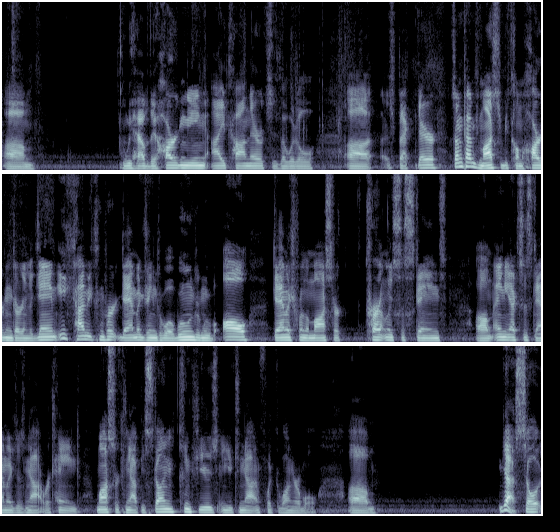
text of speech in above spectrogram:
Um, we have the hardening icon there, which is a little uh, effect there. Sometimes monsters become hardened during the game. Each time you convert damage into a wound, remove all damage from the monster currently sustains. Um, any excess damage is not retained. Monster cannot be stunned, confused, and you cannot inflict vulnerable. Um, yeah, so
